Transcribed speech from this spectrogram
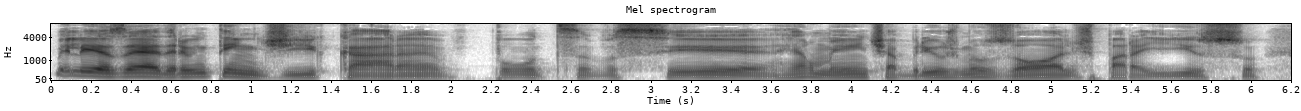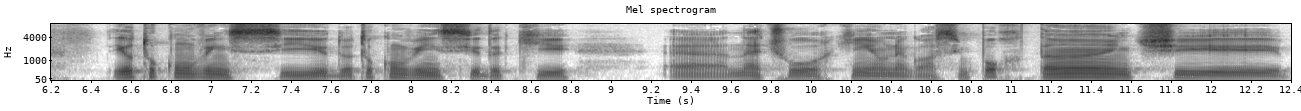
Beleza, Éder, eu entendi, cara. Putz, você realmente abriu os meus olhos para isso. Eu tô convencido, eu tô convencido que é, networking é um negócio importante.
